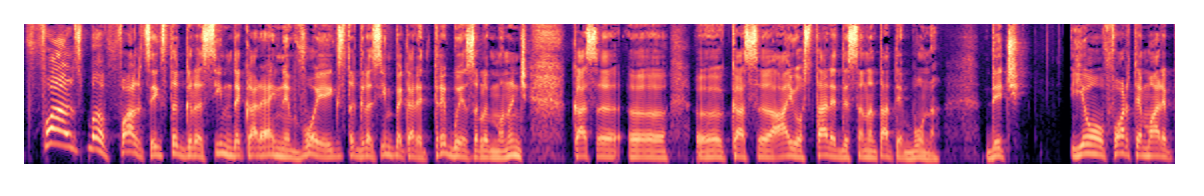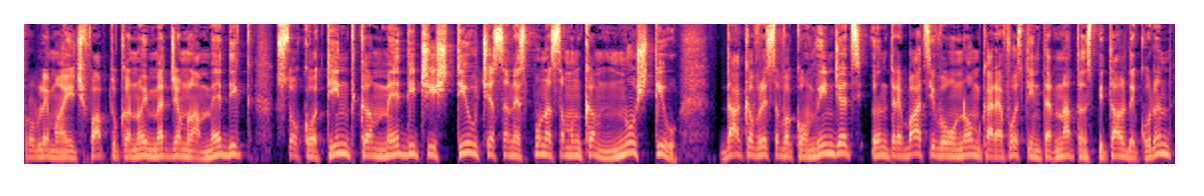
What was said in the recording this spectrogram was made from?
Fals, bă, fals. Există grăsimi de care ai nevoie, există grăsimi pe care trebuie să le mănânci ca să, uh, uh, ca să ai o stare de sănătate bună. Deci, E o foarte mare problemă aici faptul că noi mergem la medic socotind că medicii știu ce să ne spună să mâncăm. Nu știu. Dacă vreți să vă convingeți, întrebați-vă un om care a fost internat în spital de curând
